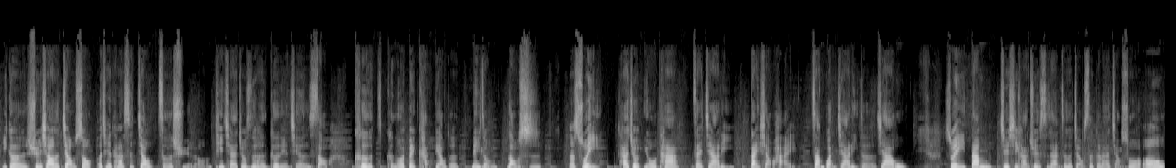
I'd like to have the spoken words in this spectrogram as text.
一个学校的教授，而且他是教哲学的，听起来就是很可怜，钱很少，课可能会被砍掉的那种老师。那所以他就由他在家里带小孩。掌管家里的家务，所以当杰西卡·崔斯坦这个角色跟他讲说：“哦，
